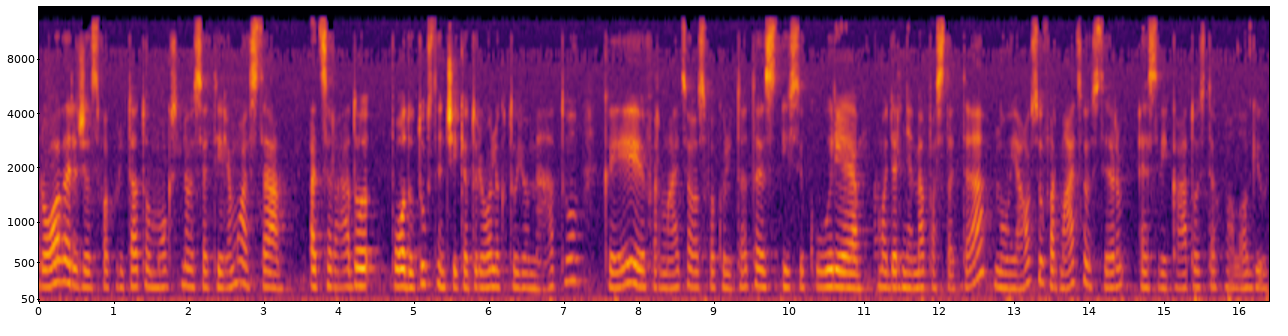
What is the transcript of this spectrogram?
proveržis fakulteto moksliniuose tyrimuose atsirado po 2014 metų, kai farmacijos fakultetas įsikūrė moderniame pastate, naujausių farmacijos ir sveikatos technologijų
